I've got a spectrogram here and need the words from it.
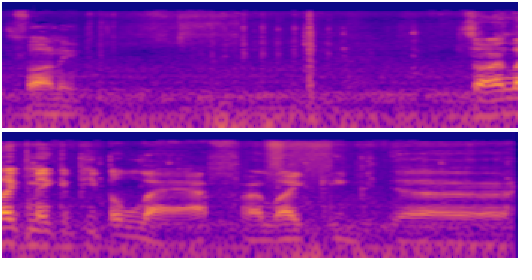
It's funny. So I like making people laugh. I like uh,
